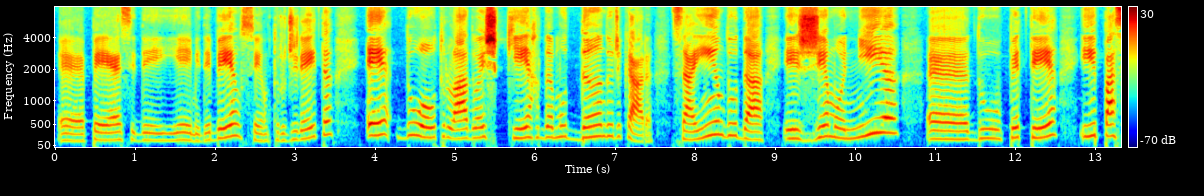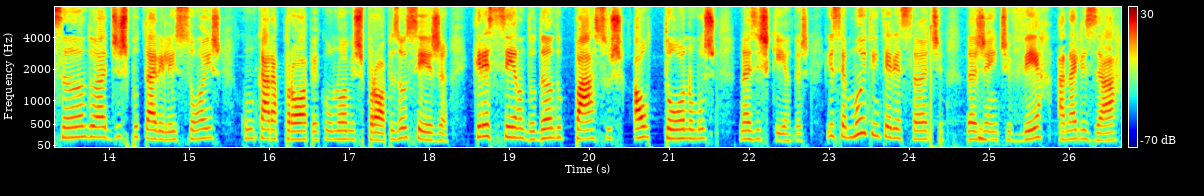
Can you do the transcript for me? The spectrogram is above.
é, PSD e MDB, o centro-direita, e do outro lado a esquerda mudando de cara, saindo da hegemonia é, do PT e passando a disputar eleições com cara própria, com nomes próprios, ou seja, crescendo, dando passos autônomos nas esquerdas. Isso é muito interessante da gente ver, analisar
